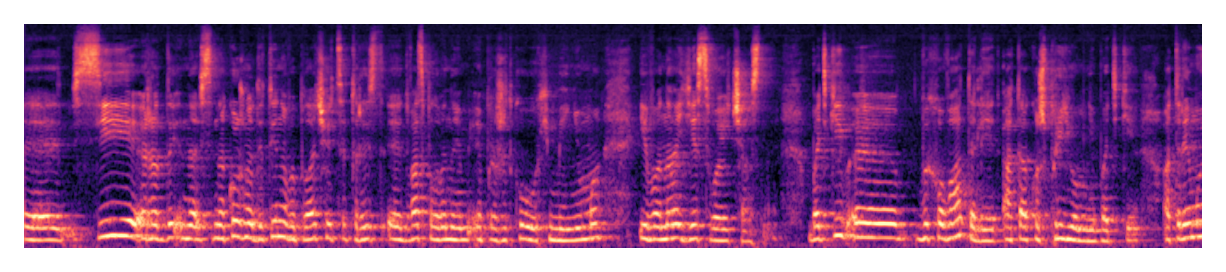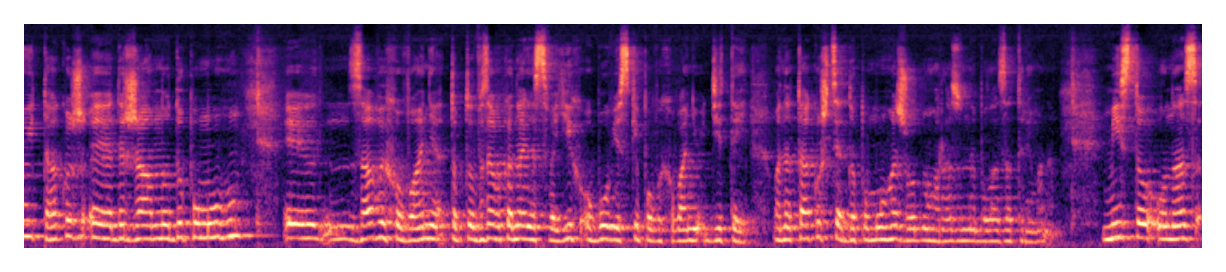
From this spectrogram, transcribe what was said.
Е, Всі роди, на, кожну дитину виплачується 300 е, 2,5 прожиткових мінімума, і вона є своєчасною. Батьки е, а також прийомні батьки, отримують також державну допомогу за виховання, тобто за виконання своїх обов'язків по вихованню дітей. Вона також ця допомога жодного разу не була затримана. Місто у нас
